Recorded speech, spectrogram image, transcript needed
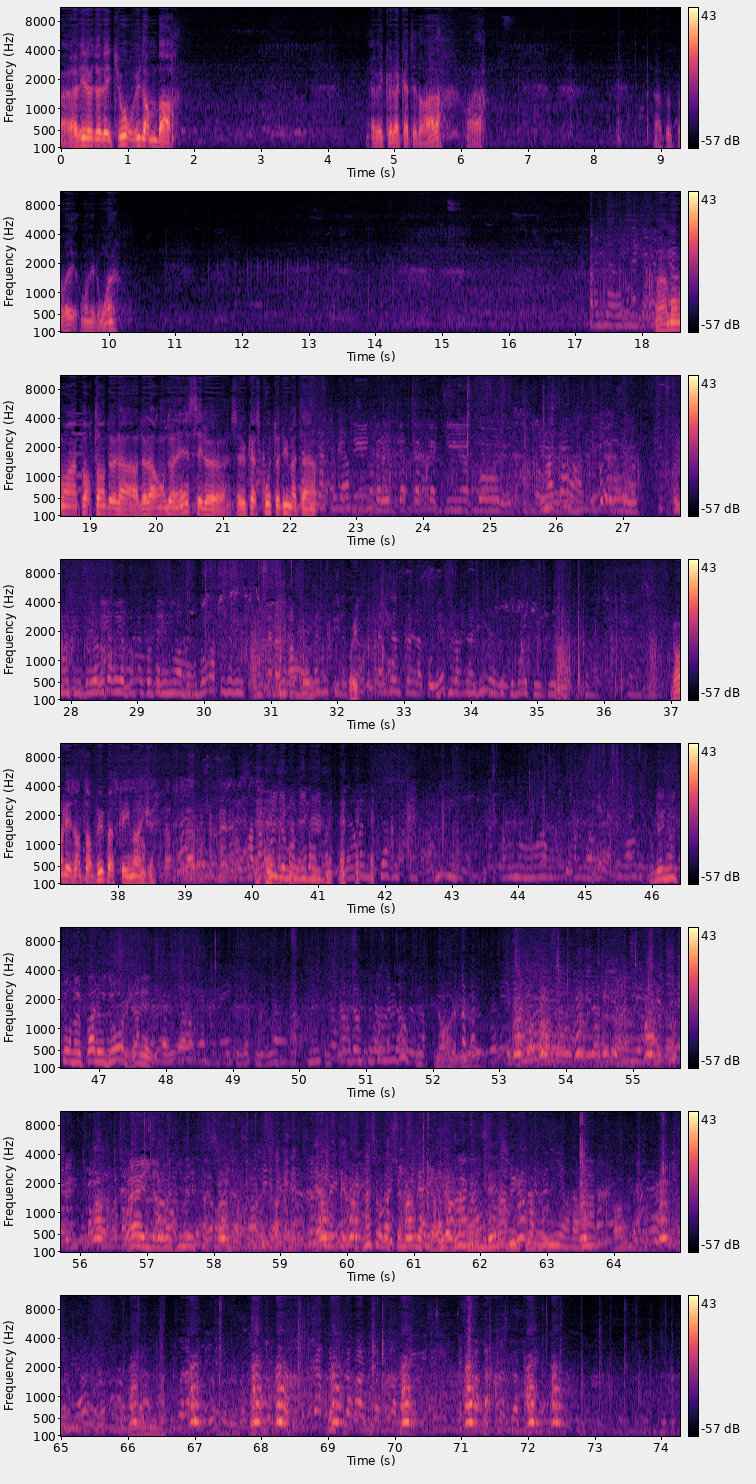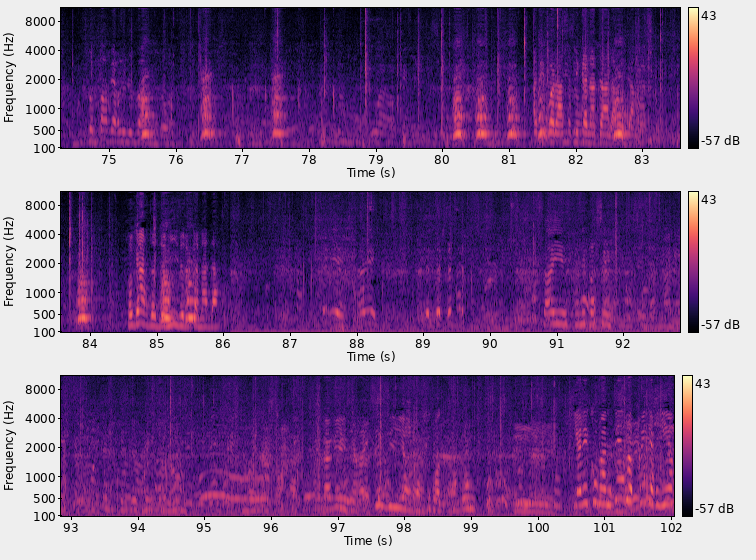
La ville de Lecture vue d'en bas. Avec la cathédrale. Voilà. À peu près, on est loin. Un moment important de la, randonnée, c'est le, le casse-croûte du matin. Comme ça, mais nous à Bordeaux, après j'avais une race magique. Oui. Les enfants la connaissent, alors Là, on les entend plus parce qu'ils mangent. Oui. Ne nous tourne pas le dos, Jeannette. Non, je. Ouais, il a voisiné les 500 Il y a un mec qui a fait l'isolation à l'extérieur. C'est super joli. On part vers le levant. Ah mais voilà, ça fait Canada là, regarde. Regarde Denise le Canada. Ça y est, on est passé. Il y a les commentaires après derrière.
